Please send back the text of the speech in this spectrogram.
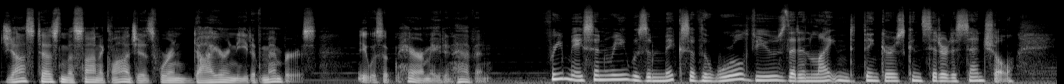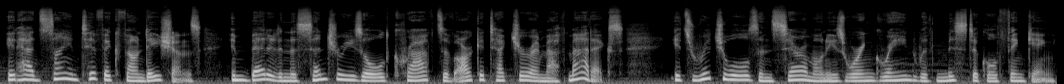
just as the Masonic lodges were in dire need of members. It was a pair made in heaven. Freemasonry was a mix of the worldviews that enlightened thinkers considered essential. It had scientific foundations embedded in the centuries old crafts of architecture and mathematics. Its rituals and ceremonies were ingrained with mystical thinking,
